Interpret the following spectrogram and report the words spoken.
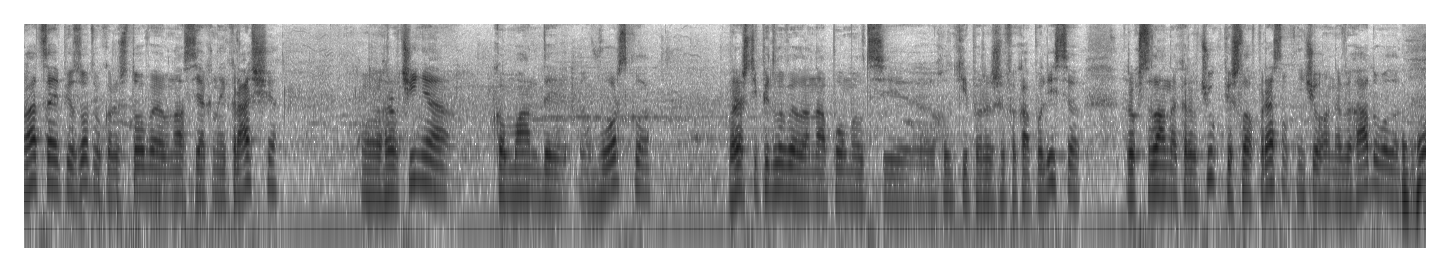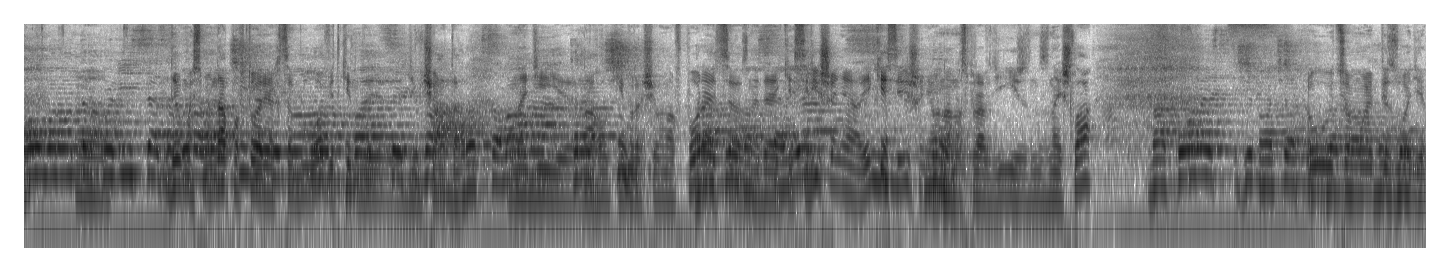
А цей епізод використовує у нас як найкраще. Е, Гравчиня команди Ворскла. Врешті підловила на помилці е, голкіпера ЖФК Полісся. Роксолана Кравчук пішла в пресинг, нічого не вигадувала. Е, Дивимось ми на повторі, як це було. Відкинули дівчата надії на голкіпера, що вона впорається, знайде якесь рішення. Якесь рішення вона насправді і знайшла. У цьому епізоді.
